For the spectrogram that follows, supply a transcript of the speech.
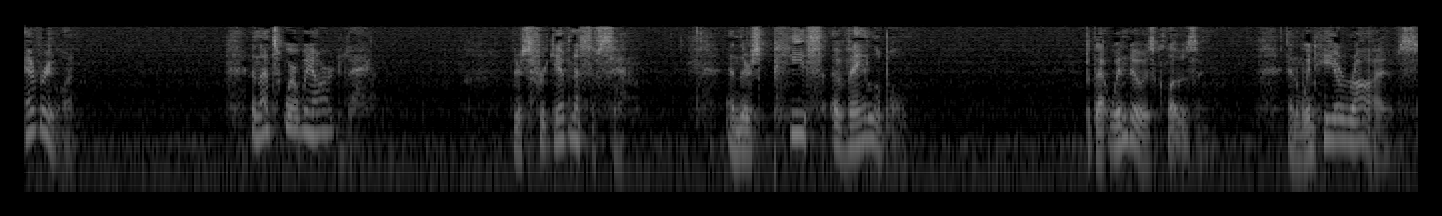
Everyone. And that's where we are today. There's forgiveness of sin, and there's peace available. But that window is closing. And when he arrives,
